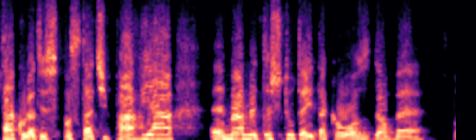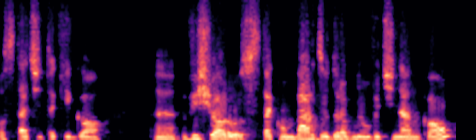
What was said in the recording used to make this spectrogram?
ta akurat jest w postaci pawia. Mamy też tutaj taką ozdobę w postaci takiego wisioru z taką bardzo drobną wycinanką.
